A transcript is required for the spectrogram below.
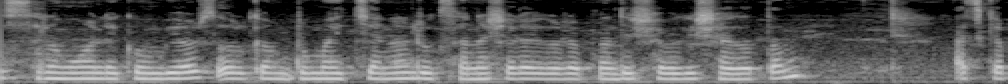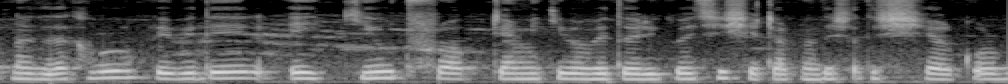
আসসালামু আলাইকুম viewers, welcome to my channel Ruksana সারাগর আপনাদের সবাইকে স্বাগতম। আজকে আপনাদের দেখাবো বেবিদের এই কিউট ফ্রকটি আমি কীভাবে তৈরি করেছি, সেটা আপনাদের সাথে শেয়ার করব।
